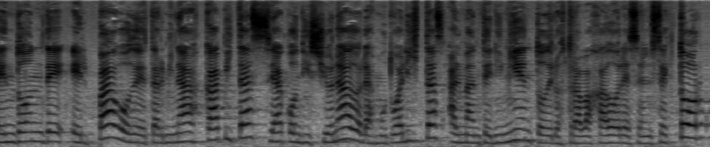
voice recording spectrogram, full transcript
en donde el pago de determinadas cápitas se ha condicionado a las mutualistas al mantenimiento de los trabajadores en el sector.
